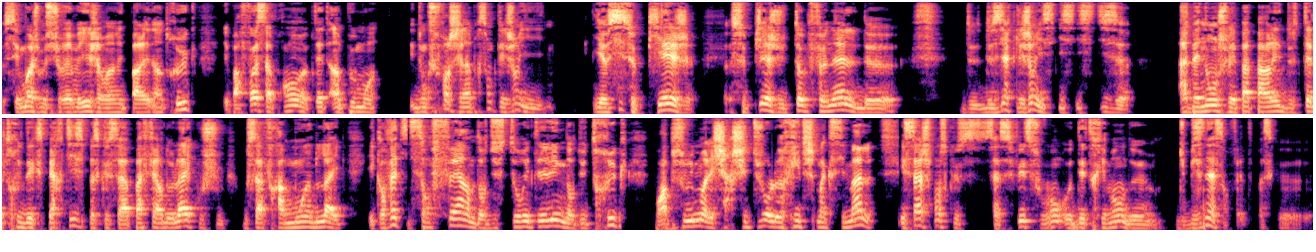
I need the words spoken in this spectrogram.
C'est moi je me suis réveillé j'avais envie de parler d'un truc. Et parfois ça prend peut-être un peu moins. Et donc souvent j'ai l'impression que les gens il y a aussi ce piège ce piège du top funnel de de, de se dire que les gens ils, ils, se disent ah ben non je vais pas parler de tel truc d'expertise parce que ça va pas faire de like ou, je, ou ça fera moins de like et qu'en fait ils s'enferment dans du storytelling dans du truc pour absolument aller chercher toujours le reach maximal et ça je pense que ça se fait souvent au détriment de du business en fait parce que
